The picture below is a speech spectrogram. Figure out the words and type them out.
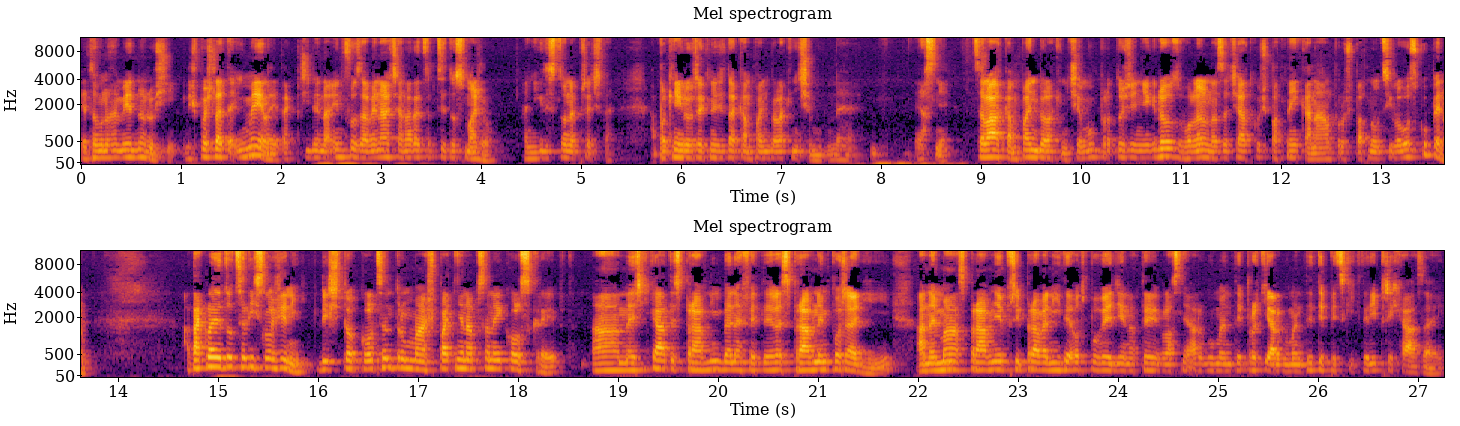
Je to mnohem jednodušší. Když pošlete e-maily, tak přijde na info zavináč a na recepci to smažou. A nikdy si to nepřečte. A pak někdo řekne, že ta kampaň byla k ničemu. Ne, jasně. Celá kampaň byla k ničemu, protože někdo zvolil na začátku špatný kanál pro špatnou cílovou skupinu. A takhle je to celý složený. Když to call centrum má špatně napsaný call script a neříká ty správné benefity ve správném pořadí a nemá správně připravený ty odpovědi na ty vlastně argumenty, protiargumenty typické, které přicházejí,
